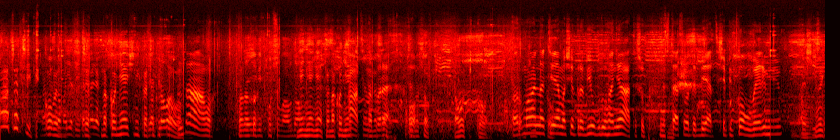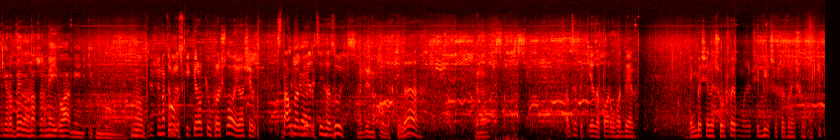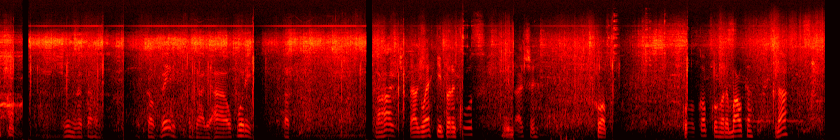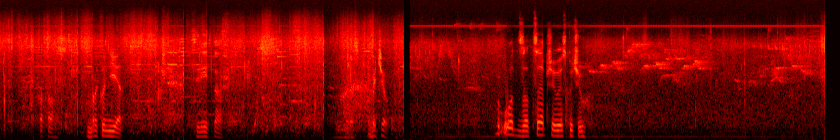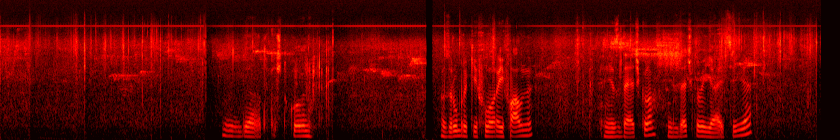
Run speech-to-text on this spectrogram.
А це ці підкови. Це наконечника, це як нова. підкова. Да, о. Я її відпочивав, да. Ні, ні, ні, це наконечник. А, це наперед. Це О. носок. А от підкова. Нормальна тема, ще приб'ю, буду ганяти, щоб не стесувати берці. Ще підкову вирівнюю. Які робили, у нас в армії, у армії таких не було. Ну, Це ще на Це вже скільки років пройшло, його ще став Це на що берці, газуй. Один на колесо. Да. Це на- А це таке за пару годин. Якби ще не шурфив, може б ще більше що знайшов. Він вже там двері і так далі, а у творі так. Нагальчик. Так, легкий перекус і далі хоп. Кого коп, кого рибалка. Да? Браконьєр. Сергій Сташ. Бичок. От зацеп вискочив. Да, така штуковина. З рубрики флори і фауни. Гніздечко, гніздечкові яйці є.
